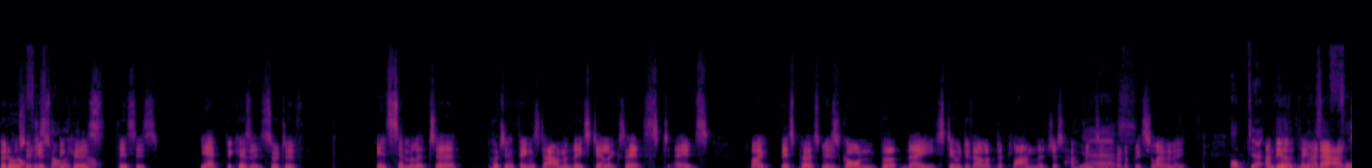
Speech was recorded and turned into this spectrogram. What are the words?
but also Nothings just can't work it because this is yeah because it's sort of it's similar to putting things down and they still exist it's like this person is gone but they still developed a plan that just happens Yes. incredibly slowly Object And the other thing I'd add-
